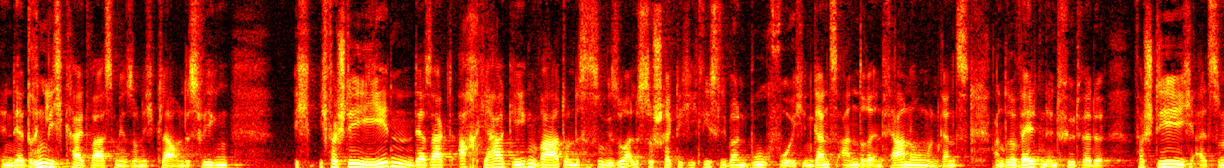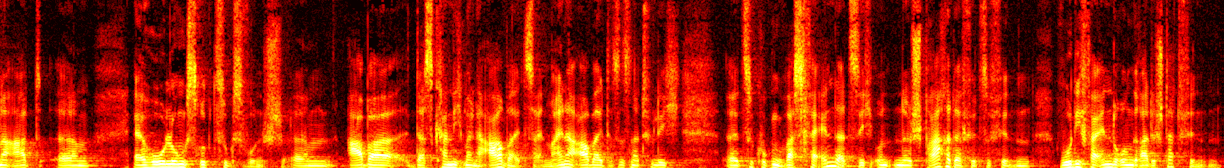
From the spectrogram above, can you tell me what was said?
in der Dringlichkeit war es mir so nicht klar. Und deswegen ich, ich verstehe jeden, der sagt, ach ja, Gegenwart und es ist sowieso alles so schrecklich, ich lese lieber ein Buch, wo ich in ganz andere Entfernungen und ganz andere Welten entführt werde, verstehe ich als so eine Art ähm, Erholungsrückzugswunsch. Ähm, aber das kann nicht meine Arbeit sein. Meine Arbeit ist es natürlich äh, zu gucken, was verändert sich und eine Sprache dafür zu finden, wo die Veränderungen gerade stattfinden.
